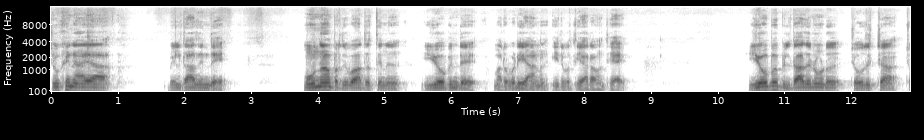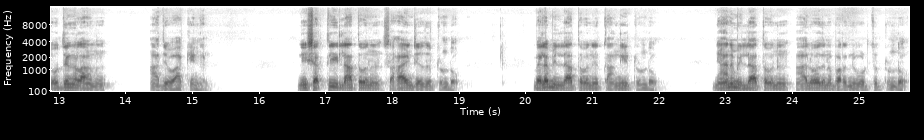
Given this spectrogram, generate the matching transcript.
സുഖനായ ബിൽദാദിന്റെ മൂന്നാം പ്രതിവാദത്തിന് യോബിന്റെ മറുപടിയാണ് ഇരുപത്തിയാറാം അധ്യായം. യോബ് ബിൽദാദിനോട് ചോദിച്ച ചോദ്യങ്ങളാണ് ആദ്യ വാക്യങ്ങൾ. നീ ശക്തിയില്ലാത്തവന് സഹായം ചെയ്തിട്ടുണ്ടോ? ബലമില്ലാത്തവന് താങ്ങിയിട്ടുണ്ടോ? ജ്ഞാനമില്ലാത്തവന് ആലോചന പറഞ്ഞു കൊടുത്തിട്ടുണ്ടോ?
